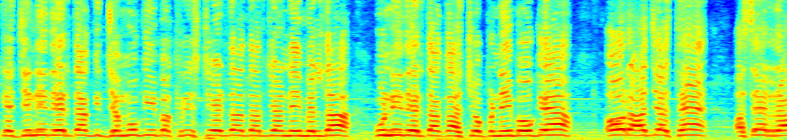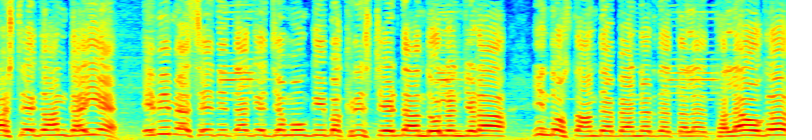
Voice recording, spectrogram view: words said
ਕਿ ਜਿੰਨੀ ਦੇਰ ਤੱਕ ਜੰਮੂ ਕੀ ਵੱਖਰੀ ਸਟੇਟ ਦਾ ਦਰਜਾ ਨਹੀਂ ਮਿਲਦਾ ਉਨੀ ਦੇਰ ਤੱਕ ਆ ਚੁੱਪ ਨਹੀਂ ਹੋ ਗਿਆ ਔਰ ਅੱਜ ਇੱਥੇ ਅਸੀਂ ਰਾਸ਼ਟਰੀ ਗਾਨ ਗਾਈ ਹੈ ਇਹ ਵੀ ਮੈਸੇਜ ਦਿੱਤਾ ਕਿ ਜੰਮੂ ਕੀ ਵੱਖਰੀ ਸਟੇਟ ਦਾ ਅੰਦੋਲਨ ਜਿਹੜਾ ਹਿੰਦੁਸਤਾਨ ਦੇ ਬੈਨਰ ਦੇ ਥੱਲੇ ਥੱਲੇ ਹੋਗਾ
